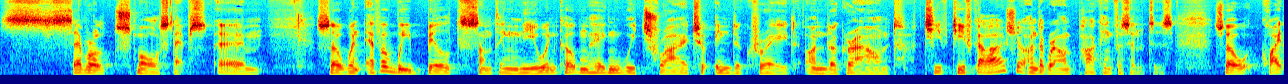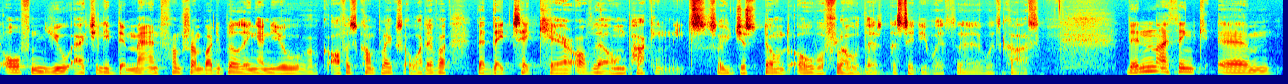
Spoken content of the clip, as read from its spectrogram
several small steps. Um, so whenever we build something new in Copenhagen, we try to integrate underground Tiefgarage, underground parking facilities. So quite often you actually demand from somebody building a new office complex or whatever that they take care of their own parking needs. So you just don't overflow the, the city with uh, with cars. Then I think. Um,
